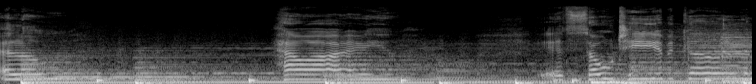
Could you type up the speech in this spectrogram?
Hello, how are you? It's so typical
